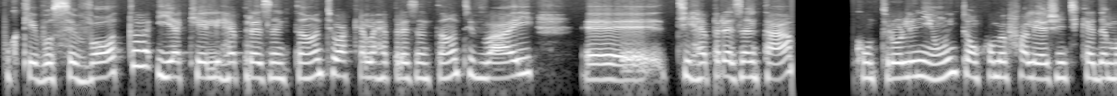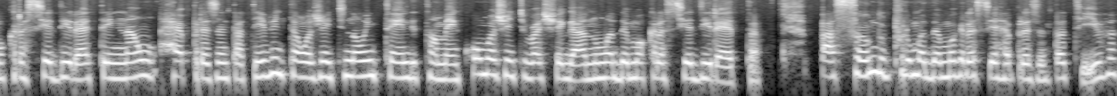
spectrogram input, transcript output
Porque você vota e aquele representante ou aquela representante vai é, te representar controle nenhum. Então, como eu falei, a gente quer democracia direta e não representativa, então a gente não entende também como a gente vai chegar numa democracia direta passando por uma democracia representativa.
